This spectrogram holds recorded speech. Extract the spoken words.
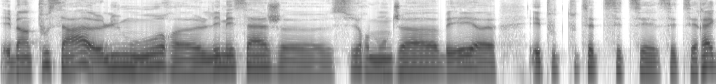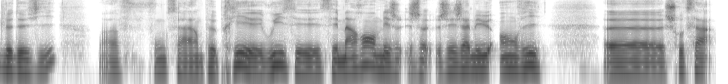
Et ben tout ça, l'humour, les messages euh, sur mon job et euh, et tout- toutes cette, cette- ces, ces- règles de vie bah, font que ça a un peu pris. Et oui, c'est marrant, mais j'ai jamais eu envie. Euh, je trouve ça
